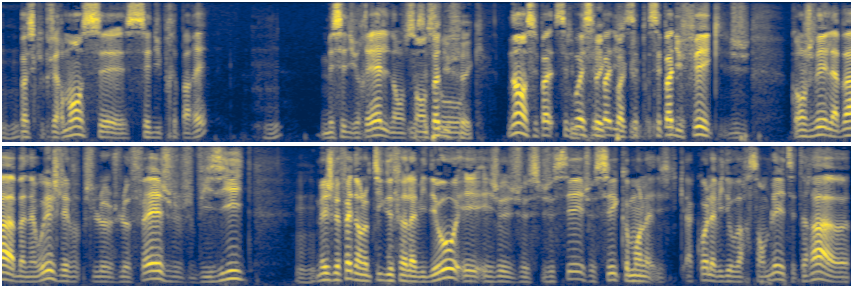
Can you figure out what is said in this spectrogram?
Mhm. parce que clairement c'est, c'est du préparé, Mhm. mais c'est du réel dans le Mais sens C'est pas où- du fake. Non, c'est pas, c'est ouais, pas, du- pas que- du fake. Je- quand je vais là-bas à Banaoué, je, le, je le fais, je, je visite, Mhm. mais je le fais dans l'optique de faire la vidéo et, et je, sais, je sais comment, la- à quoi la vidéo va ressembler, etc. Euh,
